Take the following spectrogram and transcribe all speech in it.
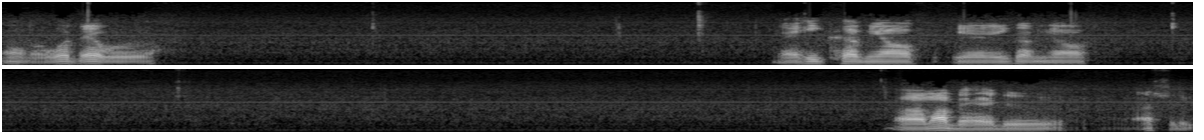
I don't know what that was. Yeah, he cut me off. Yeah, he cut me off. Oh, my bad, dude. I should have.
